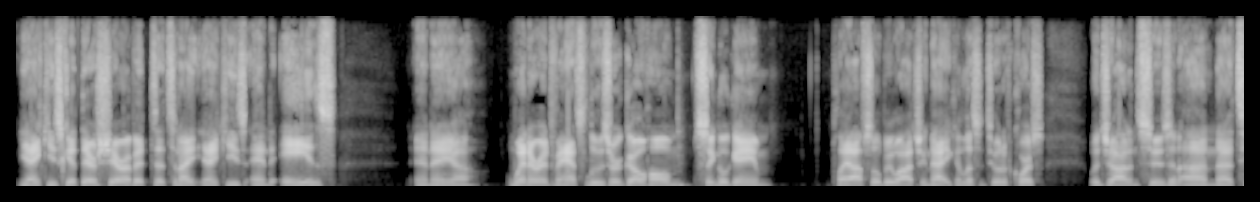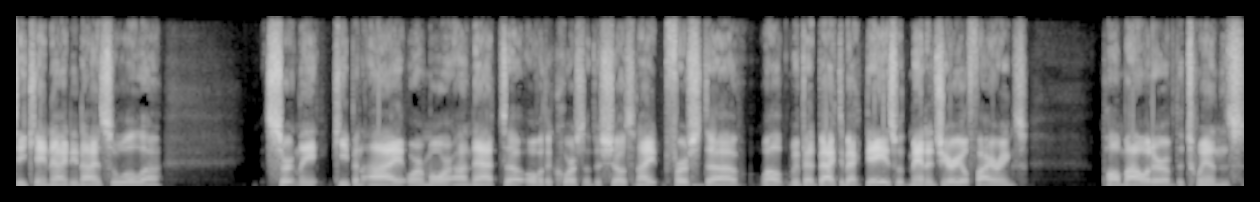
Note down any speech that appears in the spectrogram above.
Yankees get their share of it uh, tonight. Yankees and A's in a uh, winner advance, loser go home, single game playoffs. We'll be watching that. You can listen to it, of course, with John and Susan on uh, TK99. So we'll uh, certainly keep an eye or more on that uh, over the course of the show tonight. First, uh, well, we've had back to back days with managerial firings Paul Molitor of the Twins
